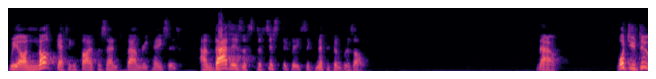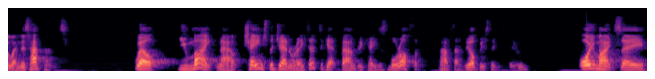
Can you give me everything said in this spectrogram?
we are not getting 5% boundary cases, and that is a statistically significant result. Now, what do you do when this happens? Well, you might now change the generator to get boundary cases more often. Perhaps that's the obvious thing to do. Or you might say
